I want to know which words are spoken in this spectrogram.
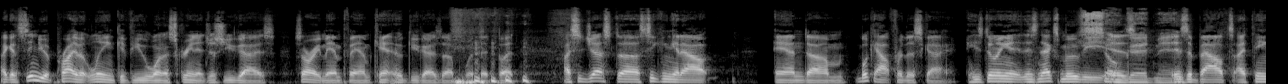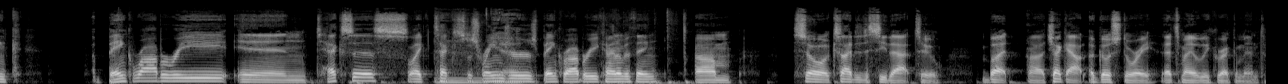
I can send you a private link if you want to screen it just you guys sorry ma'am fam can't hook you guys up with it but I suggest uh, seeking it out and um, look out for this guy. He's doing it. His next movie So is good, is about I think a bank robbery in Texas, like Texas Mm, Rangers bank robbery kind of a thing. Um, so excited to see that too. But uh, check out a ghost story. That's my week recommend.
